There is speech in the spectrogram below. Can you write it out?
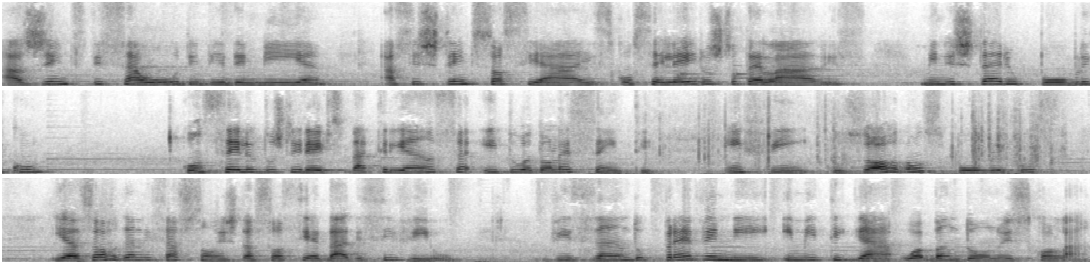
agentes de saúde e de endemia, assistentes sociais, conselheiros tutelares, Ministério Público, Conselho dos Direitos da Criança e do Adolescente, enfim, os órgãos públicos e as organizações da sociedade civil, visando prevenir e mitigar o abandono escolar.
